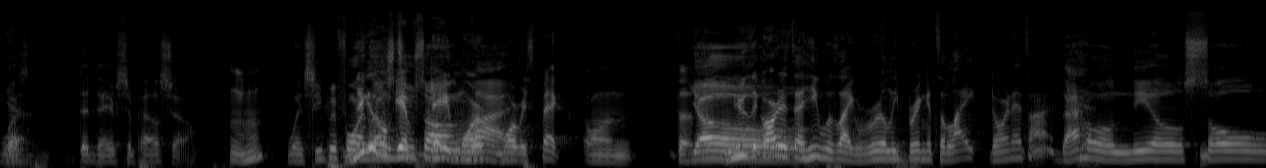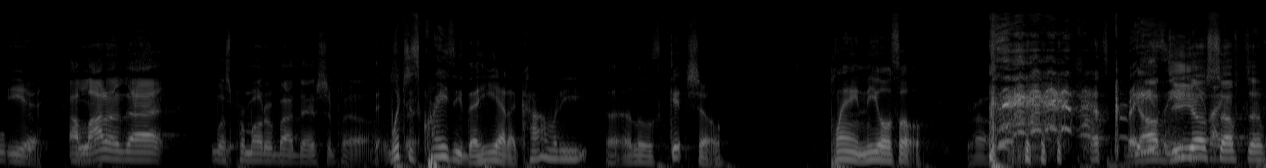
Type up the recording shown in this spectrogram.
was the Dave Chappelle show. Mhm. When she performed Niggas those gonna two give songs Dave more live, more respect on the, the music artist that he was like really bringing to light during that time. that whole neo soul, Yeah. a lot of that was promoted by Dave Chappelle. Which is crazy that he had a comedy, a, a little skit show playing neo soul. Bro. That's crazy. Y'all do Like- yourself the,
